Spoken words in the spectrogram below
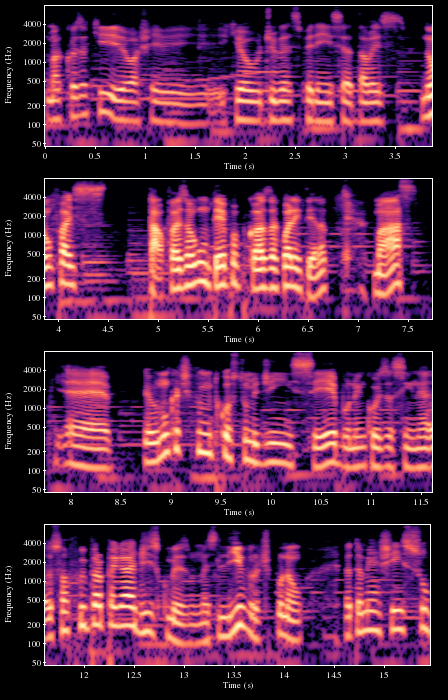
uma coisa que eu achei que eu tive a experiência, talvez não faz. Tá, faz algum tempo por causa da quarentena, mas é, eu nunca tive muito costume de ir em sebo, nem coisa assim, né? Eu só fui pra pegar disco mesmo, mas livro, tipo, não. Eu também achei isso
